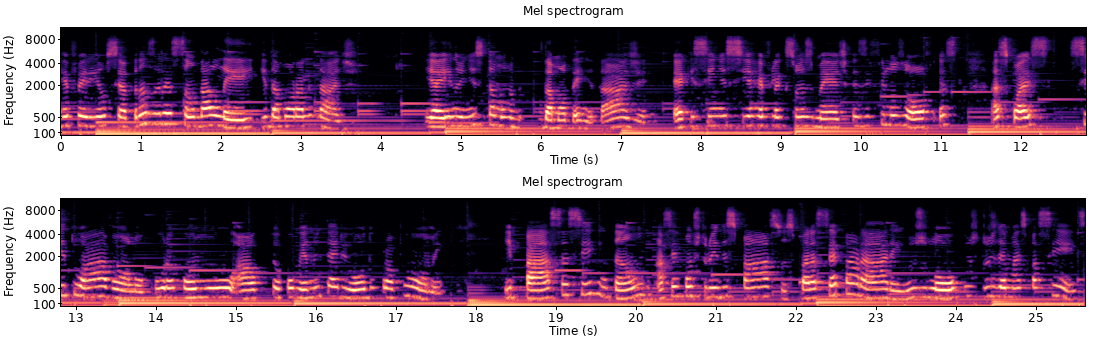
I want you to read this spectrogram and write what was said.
referiam-se à transgressão da lei e da moralidade. E aí, no início da, da modernidade, é que se inicia reflexões médicas e filosóficas, as quais situavam a loucura como algo que ocorria no interior do próprio homem e passa-se então a ser construídos espaços para separarem os loucos dos demais pacientes.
